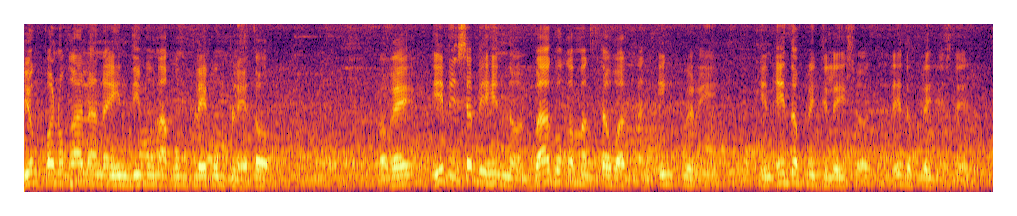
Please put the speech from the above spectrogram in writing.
yung panukala na hindi mo makumple-kumpleto. Okay? Ibig sabihin nun, bago ka magtawag ng inquiry in aid of legislation, in aid of legislation,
